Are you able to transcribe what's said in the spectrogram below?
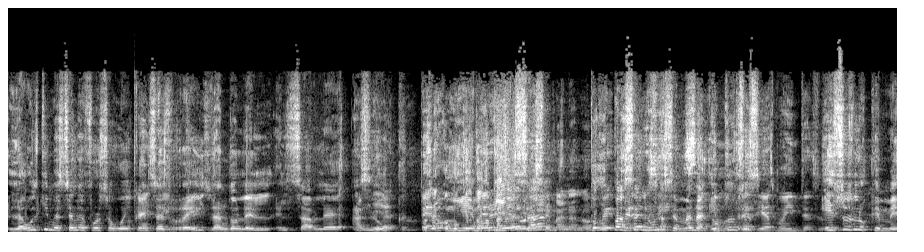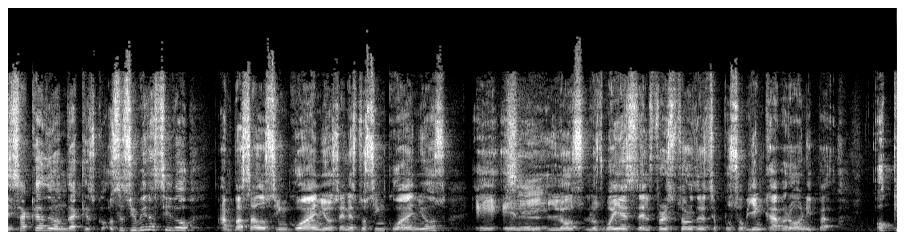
La última escena de Force Awakens Ok, es sí, Rey sí. dándole el, el sable a Es Luke. cierto. O sea, Pero- como que todo pasa en empieza- una semana, ¿no? todo pasa pero en una semana. como Entonces, tres días muy intensos. Eso es lo que me saca de onda. que es, O sea, si hubiera sido, han pasado cinco años. En estos cinco años, eh, el- Sí. los, los güeyes del First Order se puso bien cabrón. y pa- Ok,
